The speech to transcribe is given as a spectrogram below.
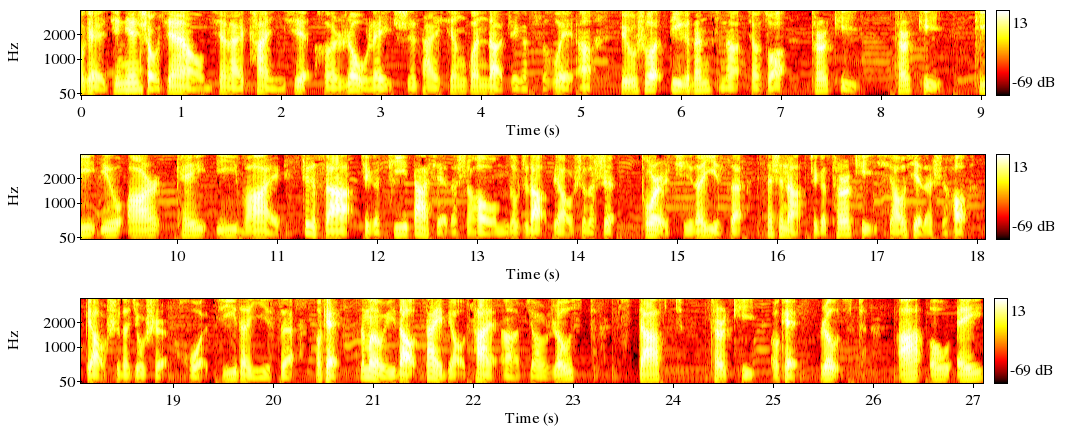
OK，今天首先啊，我们先来看一些和肉类食材相关的这个词汇啊，比如说第一个单词呢叫做 turkey，turkey，t u r k e y 这个词啊，这个 t 大写的时候，我们都知道表示的是土耳其的意思，但是呢，这个 turkey 小写的时候表示的就是火鸡的意思。OK，那么有一道代表菜啊，叫 roast stuffed turkey，OK，roast。R O A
